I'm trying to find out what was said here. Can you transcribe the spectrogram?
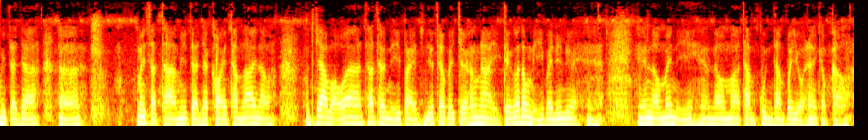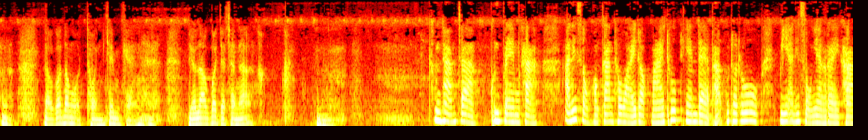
มีแต่จะไม่ศรัทธามีแต่จะคอยทำร้ายเราพระเจ้าบอกว่าถ้าเธอหนีไป เดี๋ยวเธอไปเจอข้างหน้าอีกเธอก็ต้องหนีไปเรื่อยๆงั้นเราไม่หนีเรามาทำคุณทำประโยชน์ให้กับเขา เราก็ต้องอดทนเข้มแข็ง เดี๋ยวเราก็จะชนะคำถามจากคุณเปรมค่ะ อานิสงส์ของการถวายดอกไม้ทูบเทียนแด่พระพุทธรูป มีอานิสงส์อย่างไรคะ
